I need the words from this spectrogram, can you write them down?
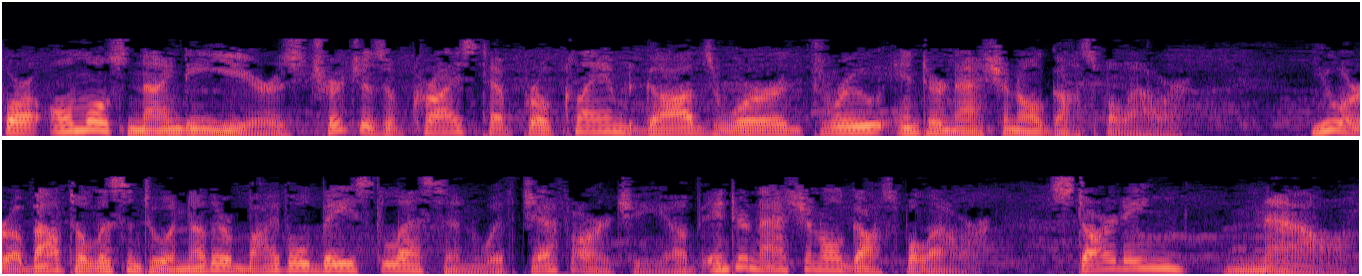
For almost 90 years, Churches of Christ have proclaimed God's Word through International Gospel Hour. You are about to listen to another Bible based lesson with Jeff Archie of International Gospel Hour, starting now.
